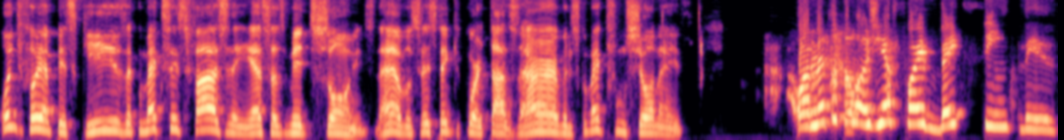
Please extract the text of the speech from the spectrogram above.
onde foi a pesquisa? Como é que vocês fazem essas medições? Né? Vocês têm que cortar as árvores? Como é que funciona isso? A metodologia foi bem simples.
